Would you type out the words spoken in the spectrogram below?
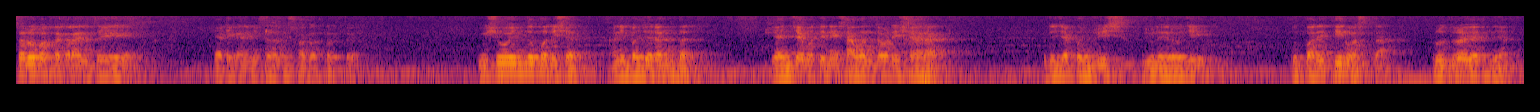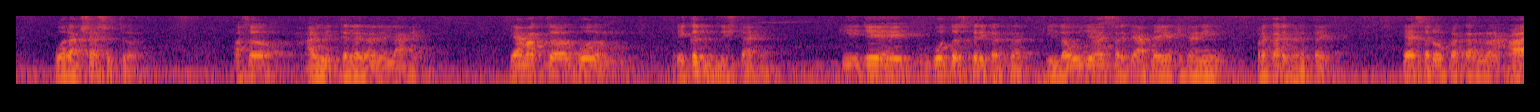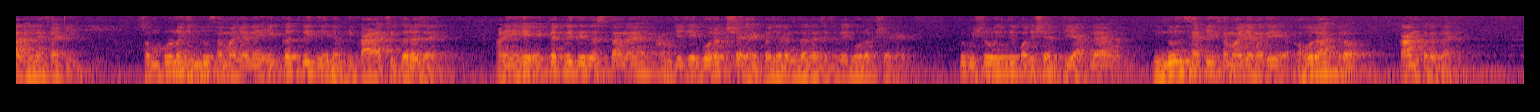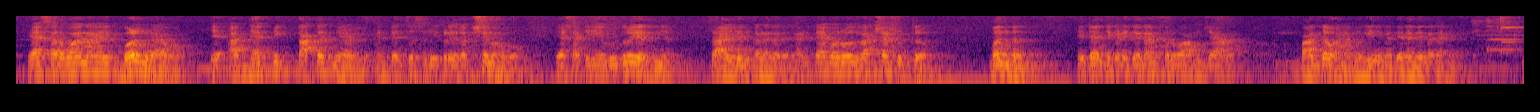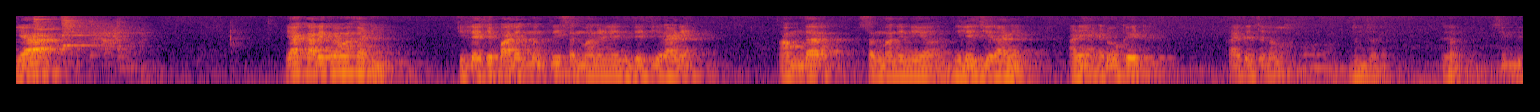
सर्व पत्रकारांचे या ठिकाणी मी सर्व स्वागत करतोय. विश्व हिंदू परिषद आणि बजरंग दल यांच्या वतीने सावंतवाडी शहरात उद्याच्या पंचवीस जुलै रोजी दुपारी तीन वाजता रुद्रयज्ञ व रक्षासूत्र असं आयोजित करण्यात आलेलं आहे. यामागचं गो एकच उद्दिष्ट आहे की जे हे गो तस्करी करतात की लव जिहासारखे आपल्या या ठिकाणी प्रकार घडत आहेत या सर्व प्रकारांना आळा घालण्यासाठी संपूर्ण हिंदू समाजाने एकत्रित येणं ही काळाची गरज आहे. आणि हे एकत्रित येत असताना आमचे जे गोरक्षक आहेत बजरंग दलाचे सगळे गोरक्षक आहेत तो विश्व हिंदू परिषद जी आपल्या हिंदूंसाठी समाजामध्ये अहोरात्र काम करत आहे या सर्वांना एक बळ मिळावं हे आध्यात्मिक ताकद मिळावी आणि त्यांचं सगळीकडे रक्षण हवं यासाठी हे रुद्रयज्ञचं आयोजन करण्यात आलेलं आहे. आणि त्याबरोबर रक्षासूत्र बंधन हे त्या ठिकाणी त्यांना सर्व आमच्या बांधवांना भगिनींना देण्यात येणार आहे. या या कार्यक्रमासाठी जिल्ह्याचे पालकमंत्री सन्माननीय निलेशजी राणे आमदार सन्माननीय निलेशजी राणे आणि ॲडव्होकेट काय त्यांचं नाव? झुंजार शिंदे.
